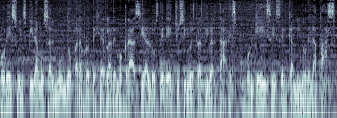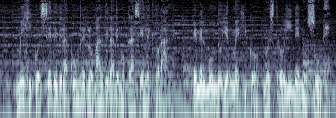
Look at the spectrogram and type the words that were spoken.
Por eso inspiramos al mundo para proteger la democracia, los derechos y nuestras libertades, porque ese es el camino de la paz. México es sede de la Cumbre Global de la Democracia Electoral. En el mundo y en México, nuestro INE nos une.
